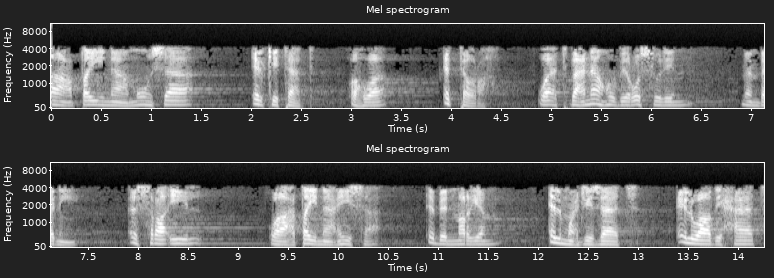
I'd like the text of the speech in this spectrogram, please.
أعطينا موسى الكتاب وهو التوراة وأتبعناه برسل من بني إسرائيل وأعطينا عيسى ابن مريم المعجزات الواضحات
